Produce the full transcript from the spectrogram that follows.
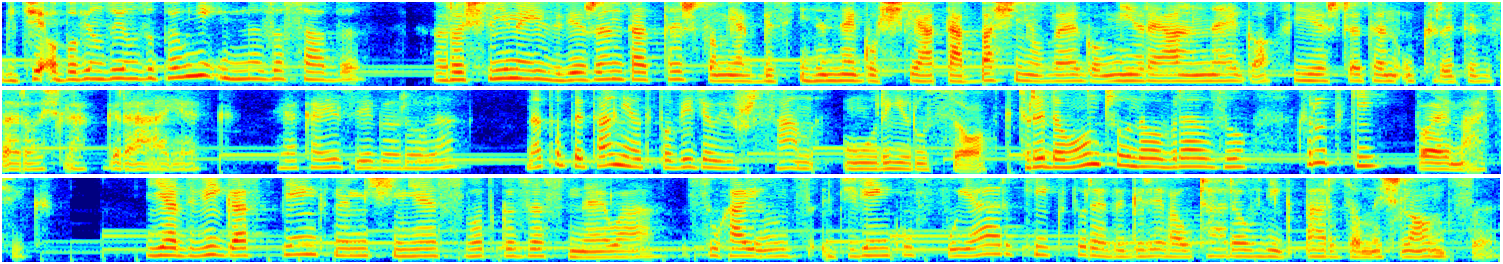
gdzie obowiązują zupełnie inne zasady. Rośliny i zwierzęta też są jakby z innego świata, baśniowego, nierealnego. I jeszcze ten ukryty w zaroślach grajek. Jaka jest jego rola? Na to pytanie odpowiedział już sam Henri Rousseau, który dołączył do obrazu krótki poemacik. Jadwiga w pięknym śnie słodko zasnęła, słuchając dźwięków fujarki, które wygrywał czarownik bardzo myślący.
